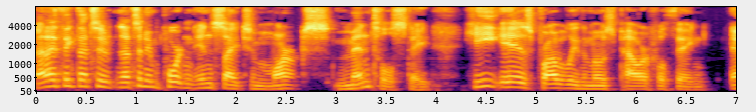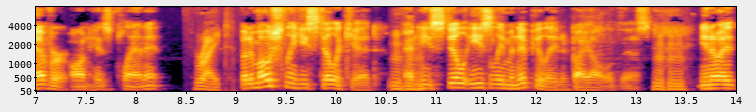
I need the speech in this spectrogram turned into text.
And I think that's a that's an important insight to Mark's mental state. He is probably the most powerful thing ever on his planet, Right. but emotionally he's still a kid, Mhm. and he's still easily manipulated by all of this. hmm You know, it,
